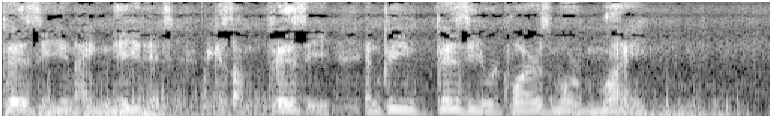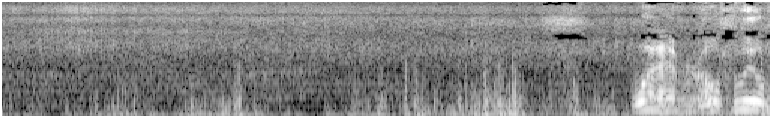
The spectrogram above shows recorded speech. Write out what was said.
busy and I need it, because I'm busy, and being busy requires more money. Whatever, hopefully we'll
